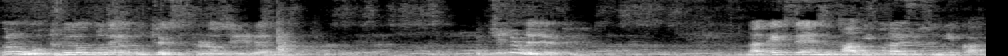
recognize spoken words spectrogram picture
이런 거 어떻게 적분해? 루트 x 플러스 1이래 찢으면 되지 이렇게 난 x n승 다 미분할 수 있으니까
